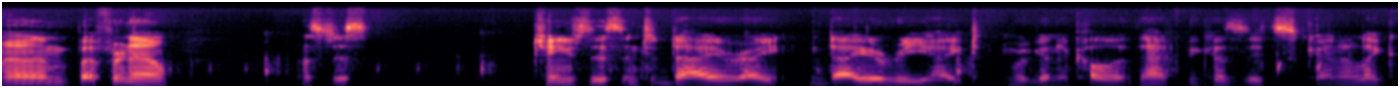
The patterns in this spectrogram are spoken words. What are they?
Um, but for now, let's just change this into diorite, diorite. We're gonna call it that because it's kind of like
